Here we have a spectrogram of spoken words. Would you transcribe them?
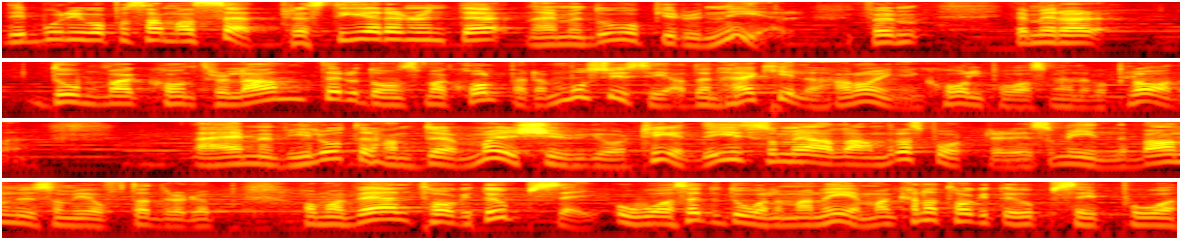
Det borde ju vara på samma sätt. Presterar du inte, nej men då åker du ner. För jag menar, domarkontrollanter och de som har koll på det, de måste ju se att den här killen, han har ingen koll på vad som händer på planen. Nej, men vi låter han döma i 20 år till. Det är som i alla andra sporter, det är som innebandy som vi ofta drar upp. Har man väl tagit upp sig, oavsett hur dålig man är, man kan ha tagit upp sig på,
